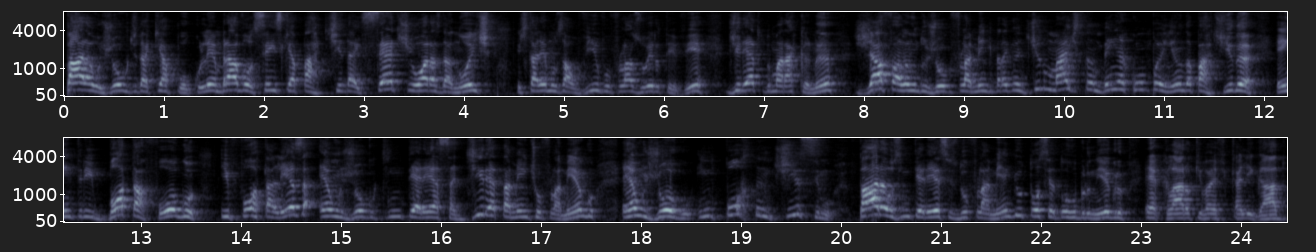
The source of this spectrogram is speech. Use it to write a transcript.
para o jogo de daqui a pouco. Lembrar vocês que a partir das 7 horas da noite estaremos ao vivo, Flazoeiro TV, direto do Maracanã, já falando do jogo Flamengo e Bragantino, mas também acompanhando a partida entre Botafogo e Fortaleza. É um jogo que interessa diretamente o Flamengo, é um jogo importantíssimo para os interesses do Flamengo e o torcedor rubro-negro, é claro que vai ficar ligado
